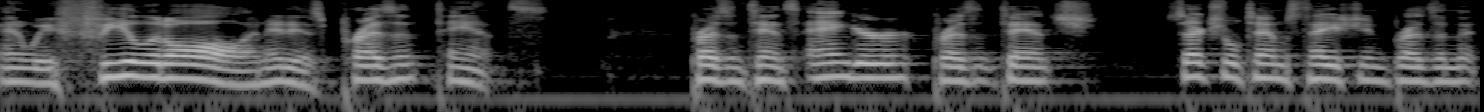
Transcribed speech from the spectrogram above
And we feel it all, and it is present tense. Present tense anger, present tense sexual temptation, present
